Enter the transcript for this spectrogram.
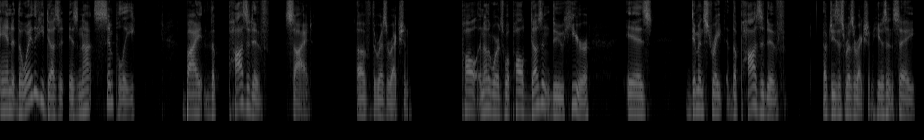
And the way that he does it is not simply by the positive side of the resurrection. Paul, in other words, what Paul doesn't do here is demonstrate the positive of Jesus' resurrection. He doesn't say,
